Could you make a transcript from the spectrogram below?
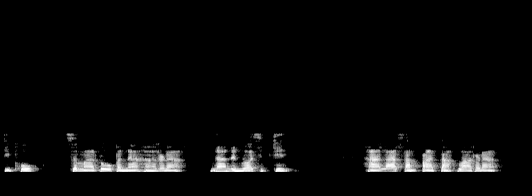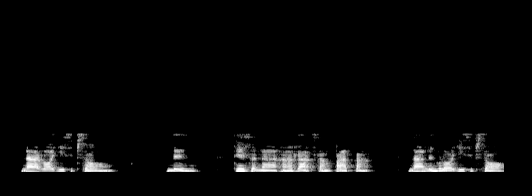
สิบหกสมาโรปนาหาระหน้าหนึ่งร้อยสิบเจ็ดหาละสัมปาตะวาระ หน้าร้อยยี่สิบสองหนึ่งเทศนาหาระสัมปาตะ หน้าหนึ่งร้อยยี่สิบสอง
